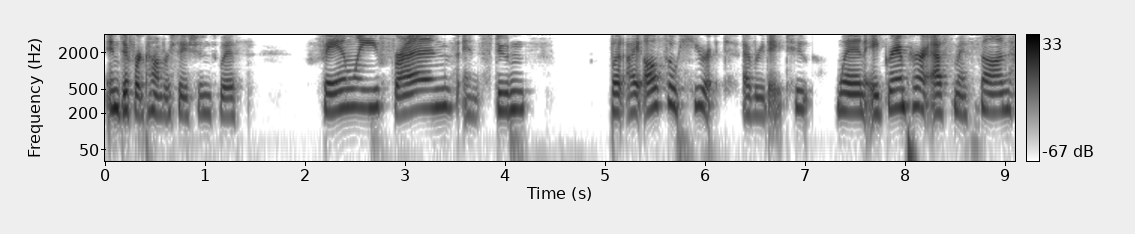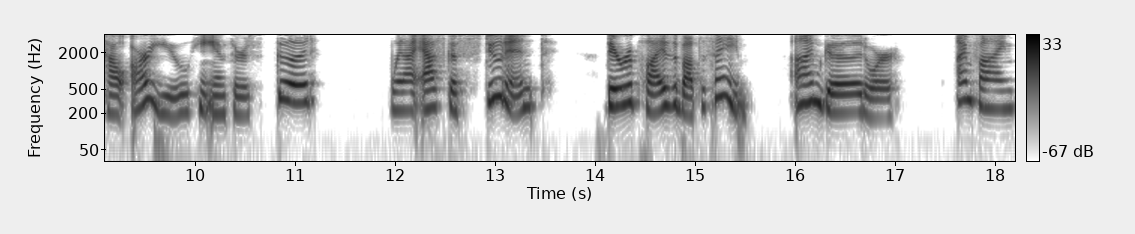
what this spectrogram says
in different conversations with family, friends, and students, but I also hear it every day too. When a grandparent asks my son, How are you? he answers, Good. When I ask a student, their reply is about the same I'm good or I'm fine.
